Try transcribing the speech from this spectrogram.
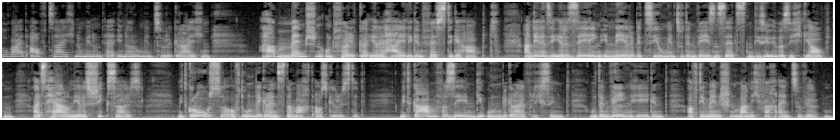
Soweit Aufzeichnungen und Erinnerungen zurückreichen, haben Menschen und Völker ihre heiligen Feste gehabt, an denen sie ihre Seelen in nähere Beziehungen zu den Wesen setzten, die sie über sich glaubten, als Herren ihres Schicksals, mit großer, oft unbegrenzter Macht ausgerüstet, mit Gaben versehen, die unbegreiflich sind, und den Willen hegend, auf die Menschen mannigfach einzuwirken.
